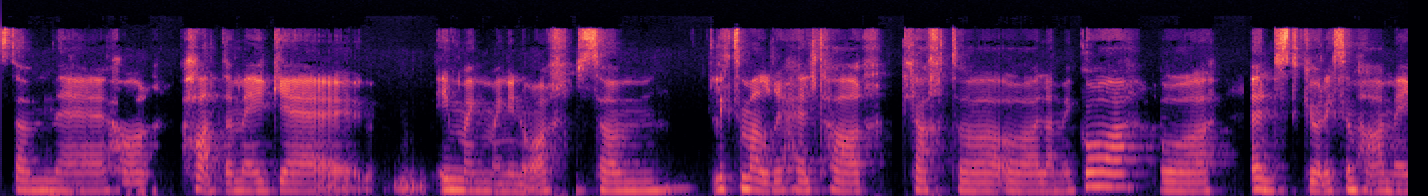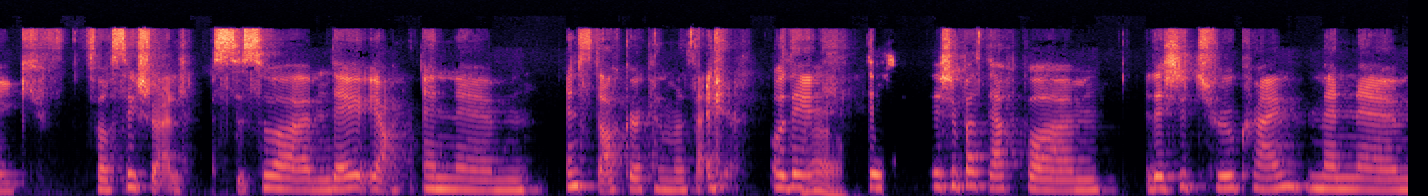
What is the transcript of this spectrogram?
som eh, har hata meg eh, i mange, mange år. Som liksom aldri helt har klart å, å la meg gå. og ønsker å liksom ha meg for seg sjøl. Så, så, um, det er ja, en, um, en, stalker, kan man si. Og det, ja. det, det er ikke basert på um, Det er ikke true crime, men um,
